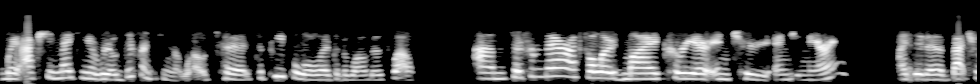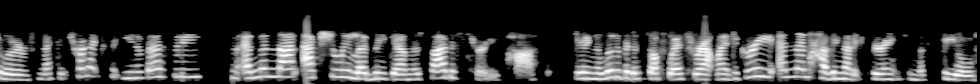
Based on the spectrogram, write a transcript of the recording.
we're actually making a real difference in the world to, to people all over the world as well. Um, so from there, I followed my career into engineering. I did a Bachelor of Mechatronics at university. And then that actually led me down the cybersecurity path, doing a little bit of software throughout my degree, and then having that experience in the field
